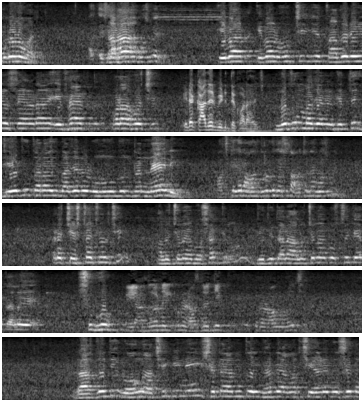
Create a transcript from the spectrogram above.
পুরনো বাজার। তারা- এবার এবার হচ্ছে যে তাদের এগেনস্টে একটা এফআইআর করা হয়েছে। এটা কাদের বিরুদ্ধে করা হয়েছে? নতুন বাজারের ক্ষেত্রে যেহেতু তারা ওই বাজারের অনুমোদনটা নেয়নি আজকে যারা আন্দোলন আলোচনায় বসবেন একটা চেষ্টা চলছে আলোচনায় বসার জন্য। যদি তারা আলোচনায় বসতে চায় তাহলে শুভ। এই আন্দোলনে কি কোনো রাজনৈতিক কোনো রং রয়েছে? রাজনৈতিক রং আছে কি নেই সেটা আমি তো এইভাবে আমার চেয়ারে বসে এটা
